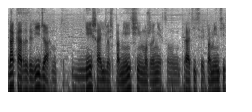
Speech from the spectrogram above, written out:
na kartridżach no, mniejsza ilość pamięci, może nie chcą tracić tej pamięci,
